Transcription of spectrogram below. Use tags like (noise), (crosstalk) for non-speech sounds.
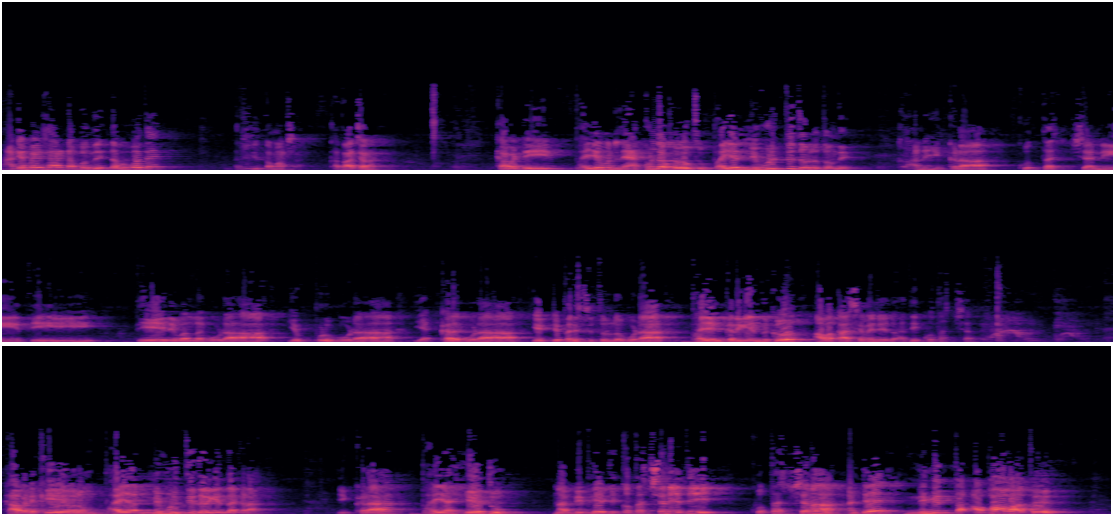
నాకేం భయం డబ్బు ఉంది డబ్బు పోతే అది తమాషా కథాచన కాబట్టి భయం లేకుండా పోవచ్చు భయం నివృత్తి జరుగుతుంది. కానీ ఇక్కడ కుతచ్చనేతి దేని వల్ల కూడా ఎప్పుడు కూడా ఎక్కడ కూడా ఎట్టి పరిస్థితుల్లో కూడా భయం కలిగేందుకు అవకాశమే లేదు. అది కుతచ్చన కాబట్టి కేవలం భయ నివృత్తి జరిగింది అక్కడ. ఇక్కడ భయ హేతు నా బిభేతి కుతచ్చనేతి కుతశ్చన అంటే నిమిత్త అభావాత్.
